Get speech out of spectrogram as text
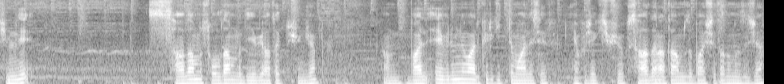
Şimdi sağdan mı soldan mı diye bir atak düşüneceğim. Val, evrimli Valkür gitti maalesef. Yapacak hiçbir şey yok. Sağdan atağımızı başlatalım hızlıca.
